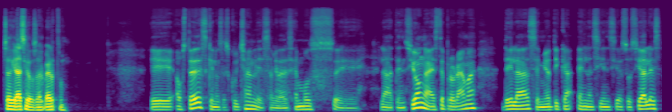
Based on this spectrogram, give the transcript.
Muchas gracias, Alberto. Eh, a ustedes que nos escuchan, les agradecemos la atención a este programa de la semiótica en las ciencias sociales,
